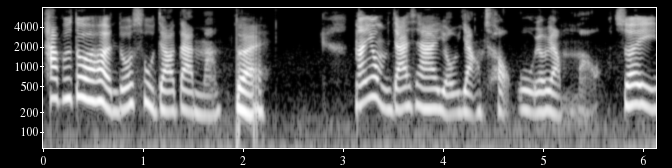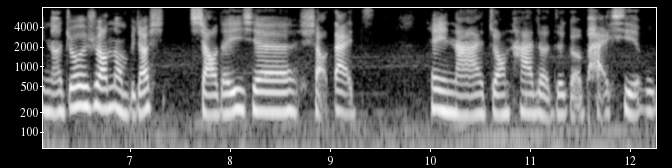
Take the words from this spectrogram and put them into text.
它不是都有很多塑胶袋吗？对。那因为我们家现在有养宠物，有养猫，所以呢就会需要那种比较小的一些小袋子。可以拿来装它的这个排泄物。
